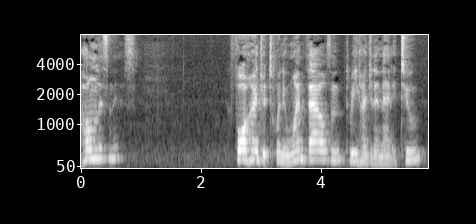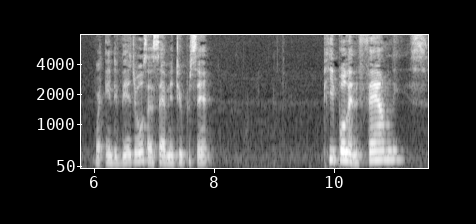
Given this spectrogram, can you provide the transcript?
homelessness. 421,392 were individuals at 72%. People and families,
